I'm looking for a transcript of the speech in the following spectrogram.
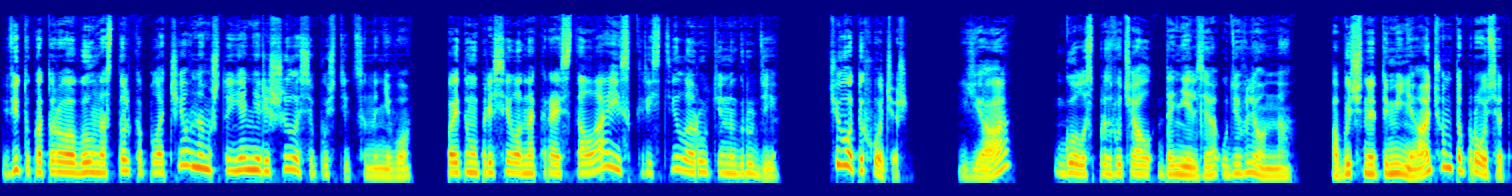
вид у которого был настолько плачевным, что я не решилась опуститься на него. Поэтому присела на край стола и скрестила руки на груди. «Чего ты хочешь?» «Я?» Голос прозвучал да нельзя удивленно. «Обычно это меня о чем-то просят,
